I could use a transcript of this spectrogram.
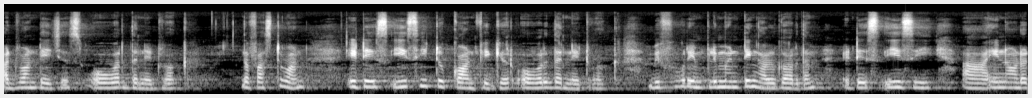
advantages over the network. The first one it is easy to configure over the network. Before implementing algorithm it is easy uh, in order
